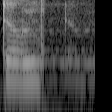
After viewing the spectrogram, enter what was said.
Don't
